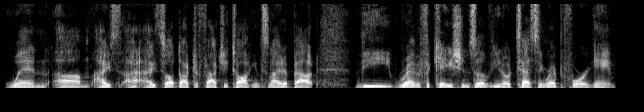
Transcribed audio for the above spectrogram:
when um, I, I saw Dr. Fauci talking tonight about the ramifications of you know testing right before a game.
